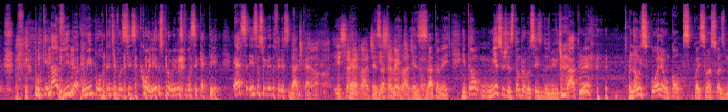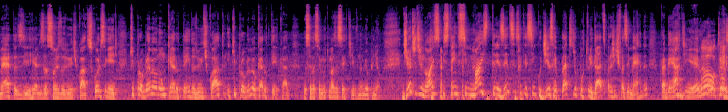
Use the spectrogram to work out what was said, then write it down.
Porque na vida o importante é você escolher os problemas que você quer ter. Essa, esse é o segredo da felicidade, cara. Isso é, verdade. Isso é Exatamente. verdade. cara. exatamente. Então, minha sugestão para vocês em 2024 é não escolham qual- quais são as suas metas e realizações de 2024. Escolha o seguinte: que problema eu não quero ter em 2024 e que problema eu quero ter, cara. Você vai ser muito mais assertivo, na minha opinião. Diante de nós, estende-se mais 365 dias repletos de oportunidades pra gente fazer merda, pra ganhar dinheiro Não, ou perder.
